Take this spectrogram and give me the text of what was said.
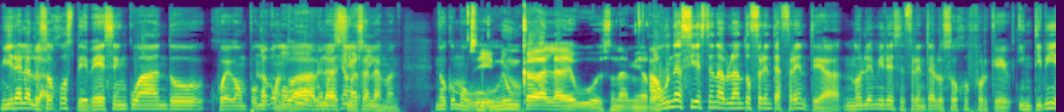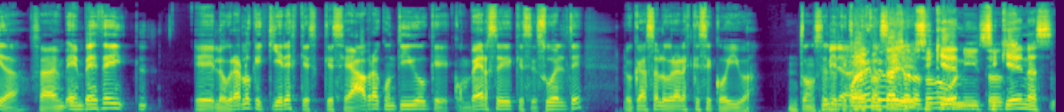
mírale a los Claro. ojos de vez en cuando, juega un poco No cuando hablas y usa las manos. No como Sí, búho, no. nunca hagan la de búho, es una mierda. Aún así estén hablando frente a frente, ¿ah? No le mires de frente a los ojos porque intimida. O sea, en, en vez de eh, lograr lo que quieres, que, es que se abra contigo, que converse, que se suelte, lo que vas a lograr es que se cohiba. Entonces, Mira, lo que Por el contrario, si quieren, bonitos. si quieren, si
